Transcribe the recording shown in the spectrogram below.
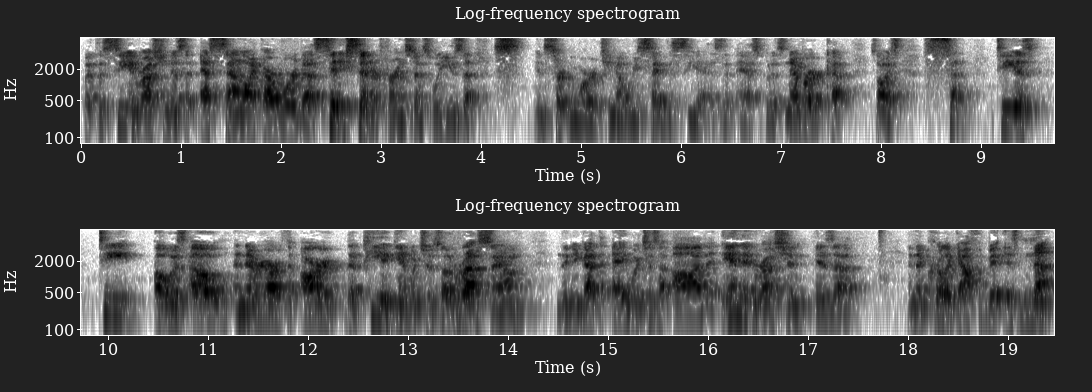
But the C in Russian is an S sound, like our word uh, city center, for instance. We use a S in certain words. You know, we say the C as an S, but it's never a cut. It's always S. T is T, O is O, and there we are with the R, the P again, which is a R sound. And then you got the A, which is a A. The N in Russian is a, in the Cyrillic alphabet is N,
